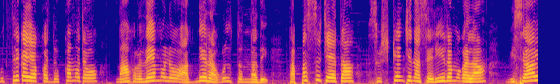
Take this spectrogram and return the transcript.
పుత్రిక యొక్క దుఃఖముతో నా హృదయములో అగ్ని రగులుతున్నది. తపస్సు చేత శుష్కించిన శరీరము గల విశాల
